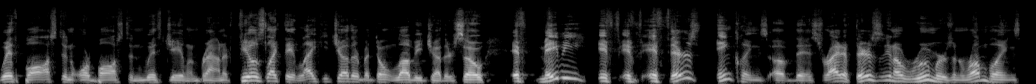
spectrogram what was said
with Boston or Boston with Jaylen Brown. It feels like they like each other but don't love each other. So if maybe if if if there's inklings of this, right? If there's you know rumors and rumblings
